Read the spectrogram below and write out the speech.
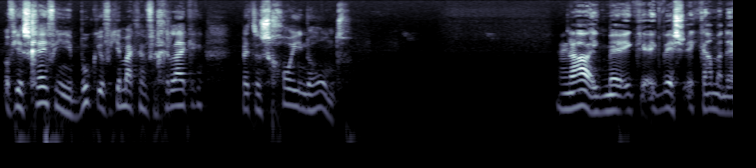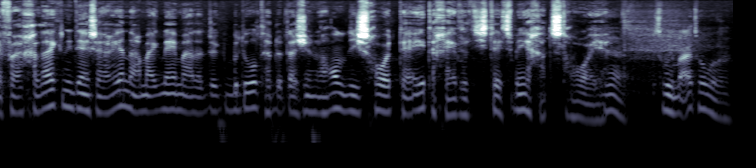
of jij schreef in je boek, of je maakt een vergelijking met een schooiende hond. Nou, ik, ik, ik, wist, ik kan me de vergelijking niet eens herinneren. Maar ik neem aan dat ik bedoeld heb dat als je een hond die schooit te eten geeft, dat hij steeds meer gaat strooien. Ja. Dus moet je hem uithongeren.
